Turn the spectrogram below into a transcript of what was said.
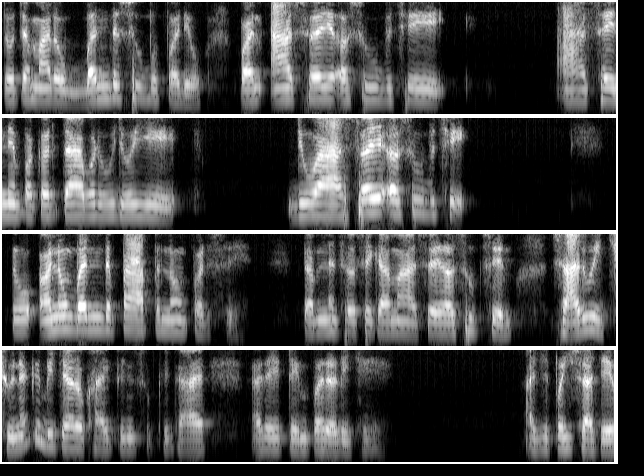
તો તમારો બંધ શુભ પડ્યો. પણ આશય અશુભ છે. આશયને પકડતા આવડવું જોઈએ. જો આશય અશુભ છે, તો અનુબંધ પાપ ન પડશે. તમને થશે કે આમાં આશય અશુભ છે? સારું ઈચ્છું ને કે બિચારો ખાઈ પીને સુખી થાય. અરે ટેમ્પરરી છે. આજે પૈસા છે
